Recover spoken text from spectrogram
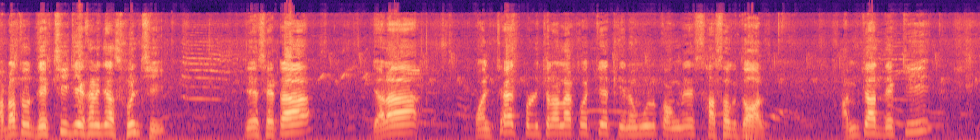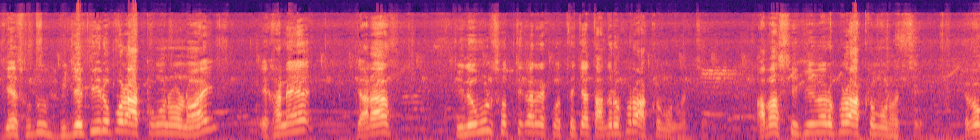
আমরা তো দেখছি যে এখানে যা শুনছি, যে সেটা যারা পঞ্চায়েত পরিচালনা করছে তৃণমূল কংগ্রেস শাসক দল, আমি তো দেখছি যে শুধু বিজেপির ওপর আক্রমণও নয়, এখানে যারা তৃণমূল সত্যিকারের করতে চায় তাদের উপরও আক্রমণ হচ্ছে। আবার সিপিএমের উপরও আক্রমণ হচ্ছে। এবং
